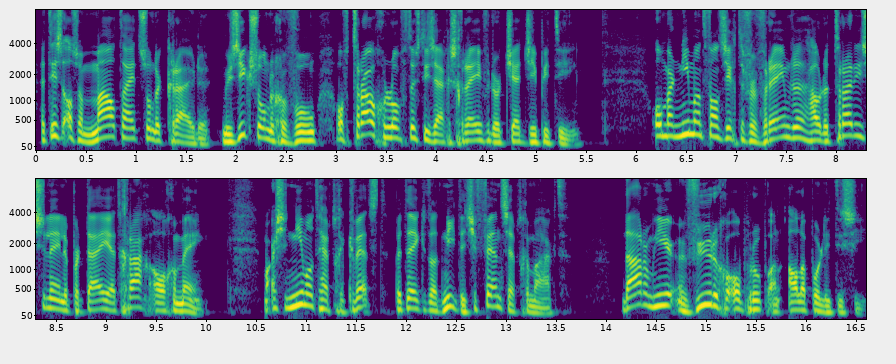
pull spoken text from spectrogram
Het is als een maaltijd zonder kruiden, muziek zonder gevoel of trouwgeloftes die zijn geschreven door ChatGPT. Om maar niemand van zich te vervreemden, houden traditionele partijen het graag algemeen. Maar als je niemand hebt gekwetst, betekent dat niet dat je fans hebt gemaakt. Daarom hier een vurige oproep aan alle politici.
